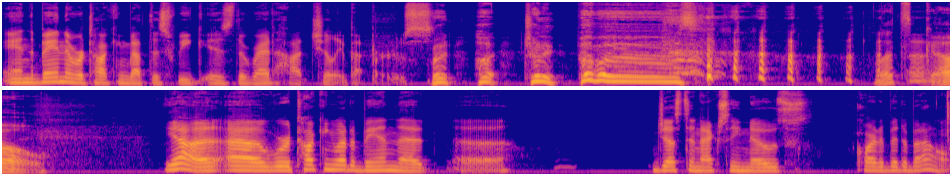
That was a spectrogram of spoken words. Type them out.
And the band that we're talking about this week is the Red Hot Chili Peppers. Red Hot Chili Peppers! Let's go. Yeah, uh, we're talking about a band that uh, Justin actually knows quite a bit about.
